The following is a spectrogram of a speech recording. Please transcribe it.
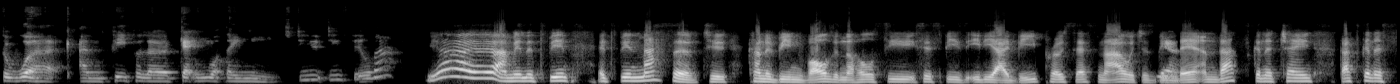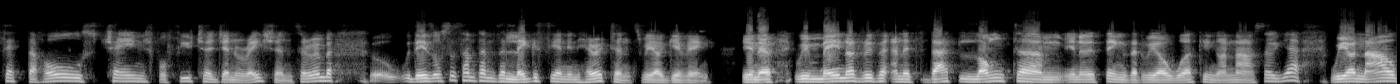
the work and people are getting what they need. Do you do you feel that? Yeah, yeah, yeah. I mean, it's been it's been massive to kind of be involved in the whole C CISP's EDIB process now, which has been Yeah. there, and that's going to change. That's going to set the whole change for future generations. So remember, uh, there's also sometimes a legacy and inheritance we are giving you know we may not reap and it's that long term you know things that we are working on now so yeah we are now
